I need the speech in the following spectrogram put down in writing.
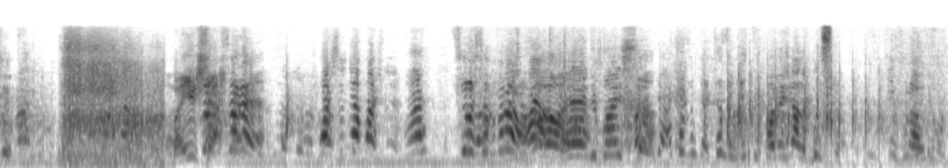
Пошли. Боишься? Пошли, да, пошли. Эй, не бойся. Побежали, быстро. И пройдем.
